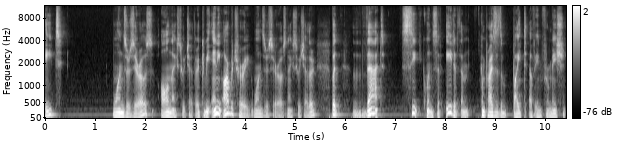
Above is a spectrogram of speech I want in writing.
eight ones or zeros all next to each other. It could be any arbitrary ones or zeros next to each other, but that sequence of eight of them comprises a byte of information.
